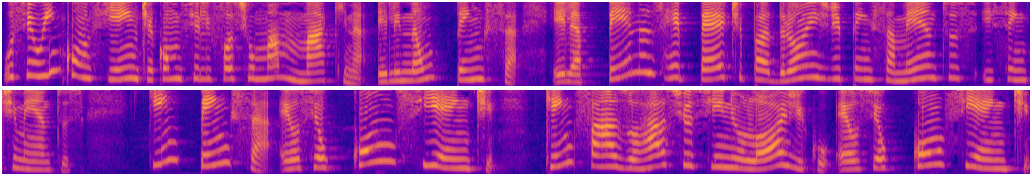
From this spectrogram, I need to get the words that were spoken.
O seu inconsciente é como se ele fosse uma máquina, ele não pensa, ele apenas repete padrões de pensamentos e sentimentos. Quem pensa é o seu consciente. Quem faz o raciocínio lógico é o seu consciente.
